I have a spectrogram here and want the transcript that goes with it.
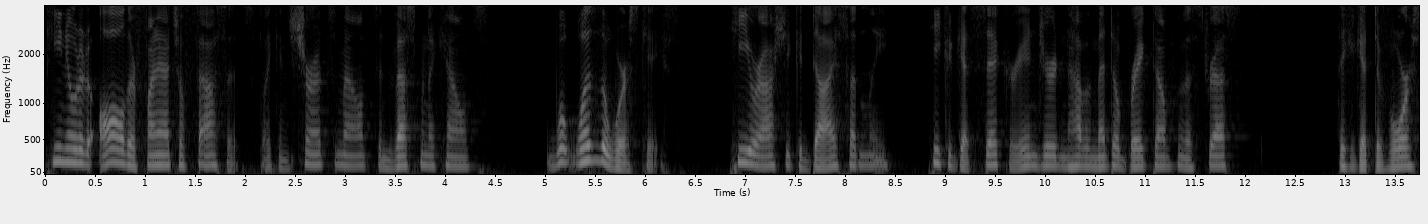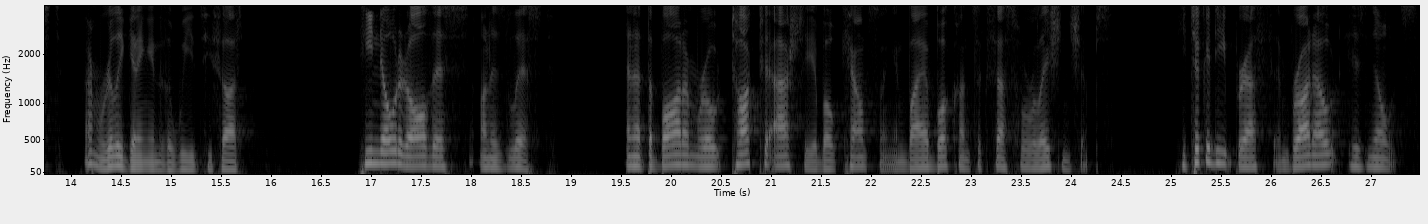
He noted all their financial facets, like insurance amounts, investment accounts. What was the worst case? He or Ashley could die suddenly. He could get sick or injured and have a mental breakdown from the stress. They could get divorced. I'm really getting into the weeds, he thought. He noted all this on his list, and at the bottom wrote, Talk to Ashley about counseling and buy a book on successful relationships. He took a deep breath and brought out his notes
